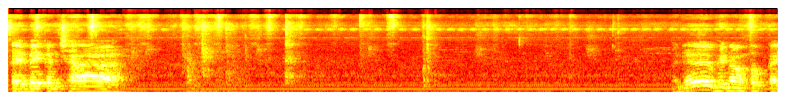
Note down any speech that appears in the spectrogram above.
ใส่ใบกัญชา มาเด้อพี่น้องตกไก่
